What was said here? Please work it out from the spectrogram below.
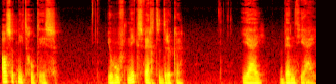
als het niet goed is. Je hoeft niks weg te drukken. Jij bent jij.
